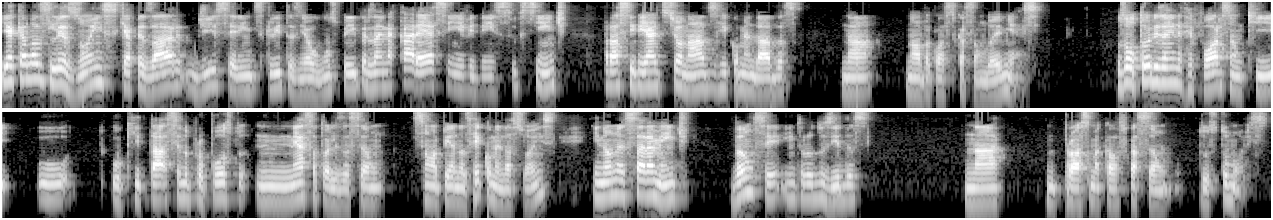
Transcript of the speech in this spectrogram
e aquelas lesões que, apesar de serem descritas em alguns papers, ainda carecem evidência suficiente para serem adicionadas e recomendadas na nova classificação do OMS. Os autores ainda reforçam que o, o que está sendo proposto nessa atualização são apenas recomendações e não necessariamente vão ser introduzidas na próxima classificação dos tumores.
